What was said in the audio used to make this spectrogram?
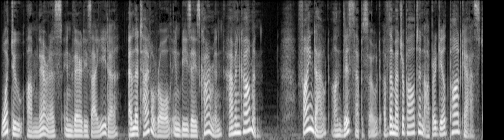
What do Amneris in Verdi's Aida and the title role in Bizet's Carmen have in common? Find out on this episode of the Metropolitan Opera Guild podcast.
